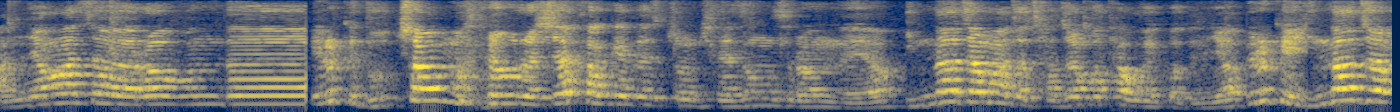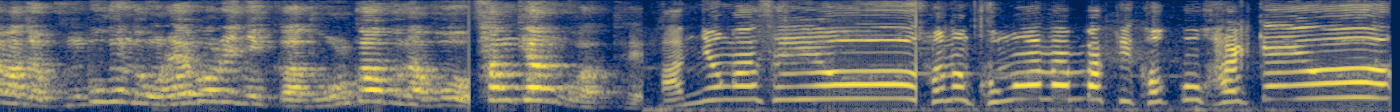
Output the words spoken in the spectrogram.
안녕하세요 여러분들. 이렇게 누추한 문으로 시작하게 돼서 좀 죄송스럽네요. 인나자마자 자전거 타고 있거든요. 이렇게 인나자마자 공복운동을 해버리니까 돌가분하고 상쾌한 것 같아 안녕하세요. 저는 공원 한 바퀴 걷고 갈게요.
